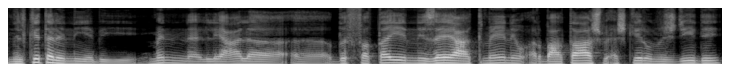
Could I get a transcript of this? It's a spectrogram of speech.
من الكتل النيابية من اللي على آه، ضفتي النزاع 8 و14 باشكالهم الجديده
